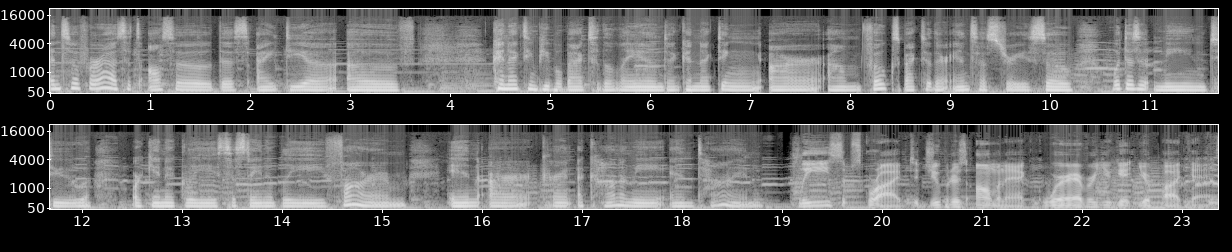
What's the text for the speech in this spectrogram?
And so for us it's also this idea of connecting people back to the land and connecting our um, folks back to their ancestry. So, what does it mean to organically, sustainably farm in our current economy and time? please subscribe to Jupiter's Almanac wherever you get your podcast.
